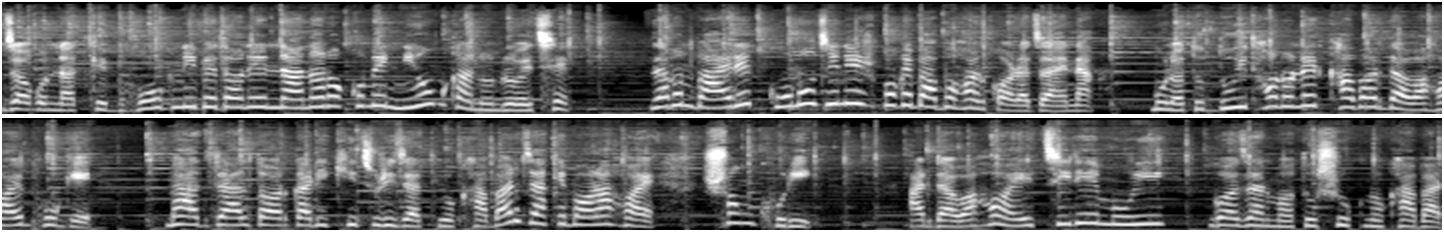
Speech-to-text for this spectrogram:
জগন্নাথকে ভোগ নিবেদনের নানা রকমের নিয়ম কানুন রয়েছে। যেমন বাইরের কোনো জিনিস ভোগে ব্যবহার করা যায় না। মূলত দুই ধরনের খাবার দেওয়া হয় ভোগে। ভাত, ডাল, তরকারি, খিচুড়ি জাতীয় খাবার, যাকে বলা হয় শঙ্খুরি। আর দেওয়া হয় চিড়ে, মুড়ি, গজার মতো শুকনো খাবার,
